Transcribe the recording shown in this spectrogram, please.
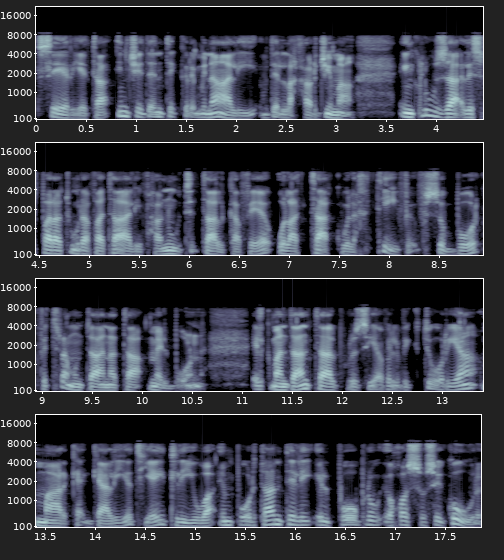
serje ta' inċidenti kriminali f'din l-aħħar ġimgħa, inkluża l-isparatura fatali f'ħanut tal-kafè u l-attakk u l-ħtif f'subburg fit-Tramuntana ta' Melbourne. Il-Kmandant tal-Pulizija fil-Victoria, Mark Galliot jgħid li huwa importanti li l-poplu jħossu sikur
